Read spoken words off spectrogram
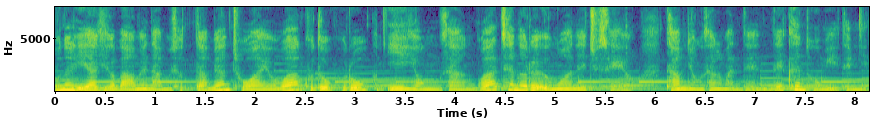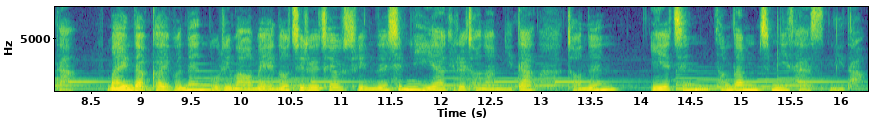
오늘 이야기가 마음에 남으셨다면 좋아요와 구독으로 이 영상과 채널을 응원해 주세요. 다음 영상을 만드는데 큰 도움이 됩니다. 마인드 아카이브는 우리 마음의 에너지를 채울 수 있는 심리 이야기를 전합니다. 저는 이혜진 상담 심리사였습니다.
